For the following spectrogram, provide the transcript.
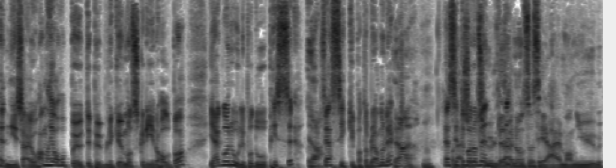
hengir seg jo. Han hopper ut i publikum og sklir og holder på. Jeg går rolig på do og pisser, ja. for jeg er sikker på at det blir annullert. Jeg Og det er sitter bare og venter. Det er noen som sier at man jubler,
